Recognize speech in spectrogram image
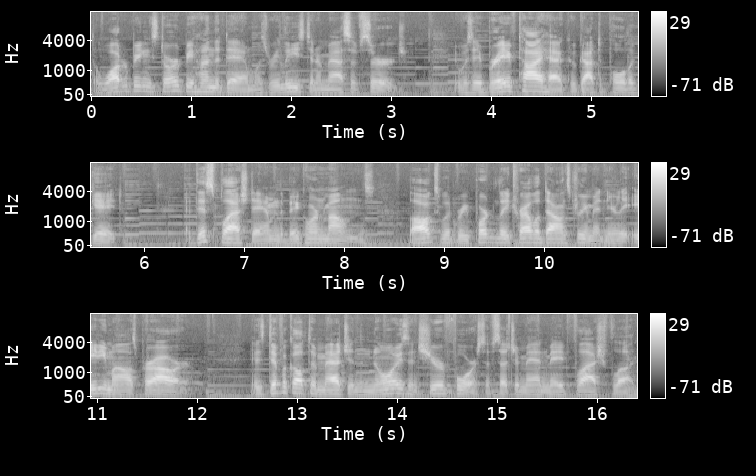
the water being stored behind the dam was released in a massive surge. It was a brave tie hack who got to pull the gate. At this splash dam in the Bighorn Mountains, logs would reportedly travel downstream at nearly 80 miles per hour. It is difficult to imagine the noise and sheer force of such a man-made flash flood.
